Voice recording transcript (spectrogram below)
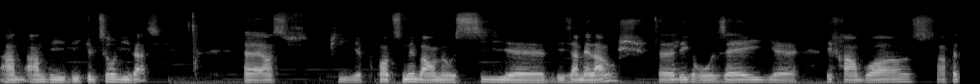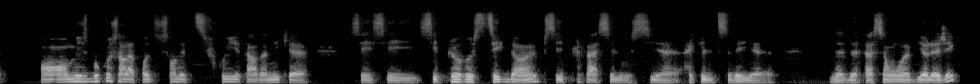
entre, entre des, des cultures vivaces. Ensuite- puis pour continuer, ben, on a aussi des amélanges, Oui. des groseilles, des framboises. En fait, on, on mise beaucoup sur la production de petits fruits, étant donné que c'est- plus rustique d'un, puis c'est plus facile aussi euh, à cultiver euh, de, façon euh, biologique.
